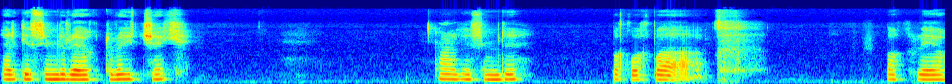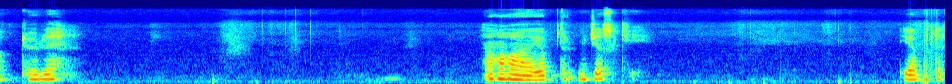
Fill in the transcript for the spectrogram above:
Herkes şimdi reaktöre gidecek. Herkes şimdi. Bak bak bak. Bak reaktöre. Aha yaptırmayacağız ki. Yaptır.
